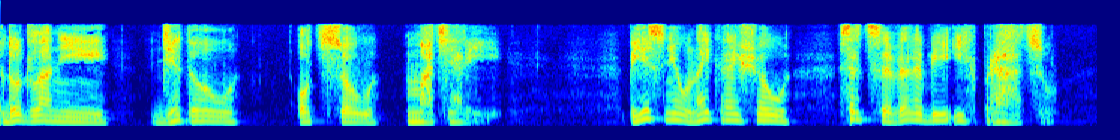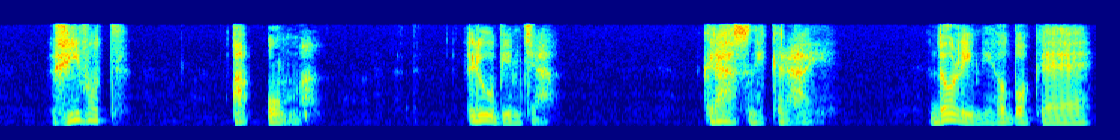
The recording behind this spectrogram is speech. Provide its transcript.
Do dlaní dedov, otcov, materí. Piesňou najkrajšou srdce velebí ich prácu, život a um. Ľúbim ťa. Krásny kraj. Doliny hlboké,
